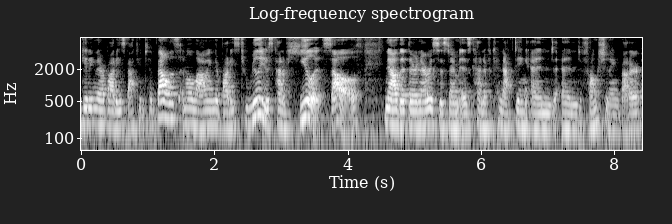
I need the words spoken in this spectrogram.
getting their bodies back into balance and allowing their bodies to really just kind of heal itself, now that their nervous system is kind of connecting and and functioning better,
